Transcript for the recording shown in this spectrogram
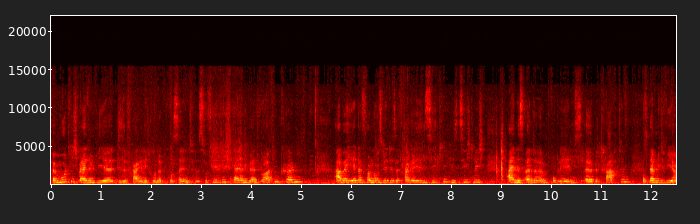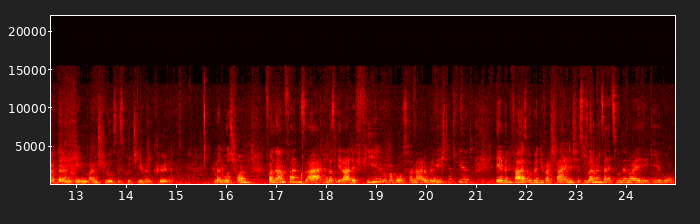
Vermutlich werden wir diese Frage nicht 100% zufriedenstellend beantworten können, aber jeder von uns wird diese Frage hinsichtlich, hinsichtlich eines anderen Problems äh, betrachten, damit wir dann im Anschluss diskutieren können. Man muss schon von Anfang sagen, dass gerade viel über Bolsonaro berichtet wird, ebenfalls über die wahrscheinliche Zusammensetzung der neuen Regierung.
